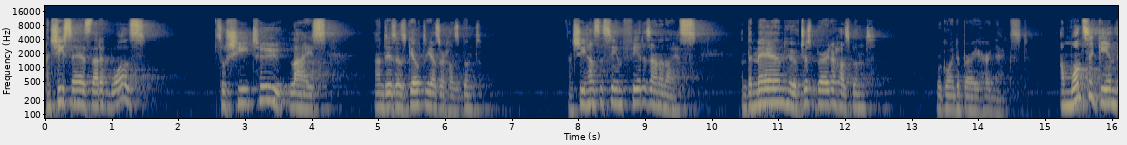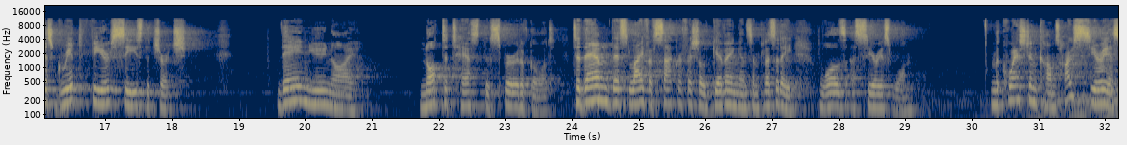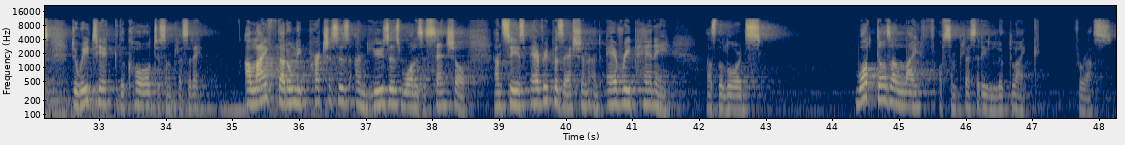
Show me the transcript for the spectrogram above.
And she says that it was. So she too lies and is as guilty as her husband. And she has the same fate as Ananias. And the men who have just buried her husband were going to bury her next. And once again, this great fear seized the church. They knew now not to test the Spirit of God. To them, this life of sacrificial giving and simplicity was a serious one. And the question comes how serious do we take the call to simplicity? A life that only purchases and uses what is essential and sees every possession and every penny as the Lord's. What does a life of simplicity look like for us?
